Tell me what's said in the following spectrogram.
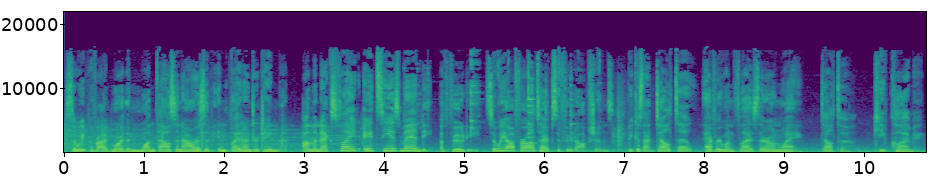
So we provide more than 1,000 hours of in flight entertainment. On the next flight, 8C is Mandy, a foodie. So we offer all types of food options. Because at Delta, everyone flies their own way. Delta, keep climbing.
